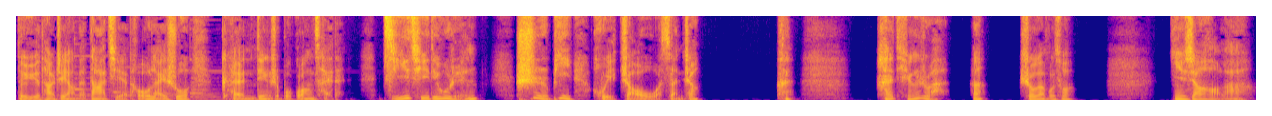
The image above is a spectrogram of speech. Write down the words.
对于他这样的大姐头来说，肯定是不光彩的，极其丢人，势必会找我算账。哼，还挺软啊。手感不错，你想好了，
